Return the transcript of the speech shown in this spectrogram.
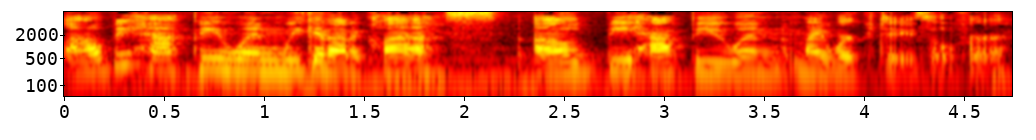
I'll be happy when we get out of class. I'll be happy when my workday's over.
